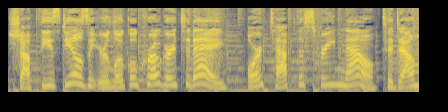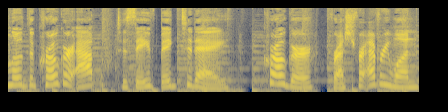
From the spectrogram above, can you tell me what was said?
Shop these deals at your local Kroger today or tap the screen now to download the Kroger app to save big today. Kroger, fresh for everyone.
